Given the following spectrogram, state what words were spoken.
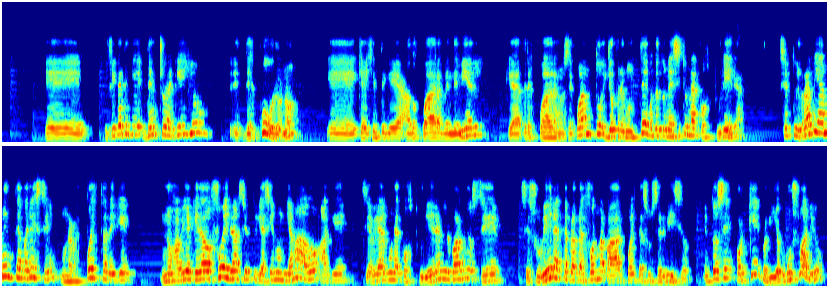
Eh, y fíjate que dentro de aquello eh, descubro, ¿no? Eh, que hay gente que a dos cuadras vende miel, que a tres cuadras no sé cuánto. Yo pregunté, cuando tú necesitas una costurera, ¿cierto? Y rápidamente aparece una respuesta de que nos había quedado fuera, ¿cierto? Y hacían un llamado a que si había alguna costurera en el barrio, se, se subiera a esta plataforma para dar cuenta de sus servicios. Entonces, ¿por qué? Porque yo como usuario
